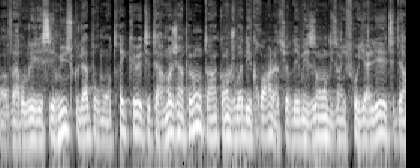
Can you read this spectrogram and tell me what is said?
on va rouler ses muscles là pour montrer que, etc. Moi j'ai un peu honte hein, quand je vois des croix là sur des maisons en disant il faut y aller, etc.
